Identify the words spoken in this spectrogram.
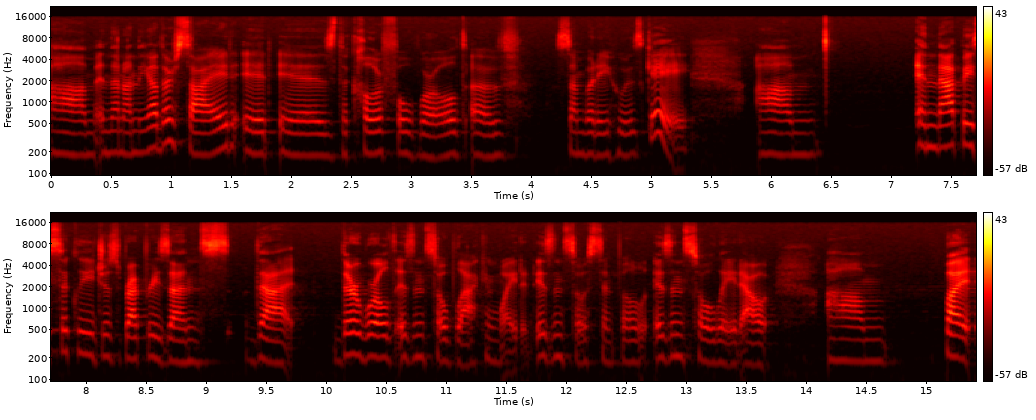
Um, and then on the other side, it is the colorful world of somebody who is gay. Um, and that basically just represents that their world isn't so black and white. It isn't so simple, isn't so laid out. Um, but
